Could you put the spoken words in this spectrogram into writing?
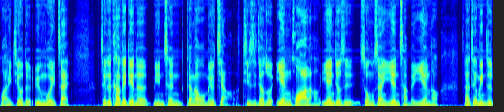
怀旧的韵味在这个咖啡店的名称，刚刚我没有讲，其实叫做烟花了哈，烟就是松山烟厂的烟哈，那这个名字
